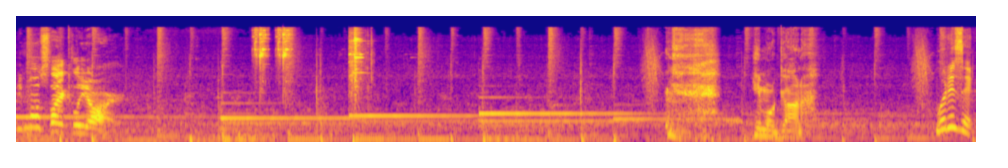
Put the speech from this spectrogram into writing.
We most likely are. Hey, Morgana. What is it?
